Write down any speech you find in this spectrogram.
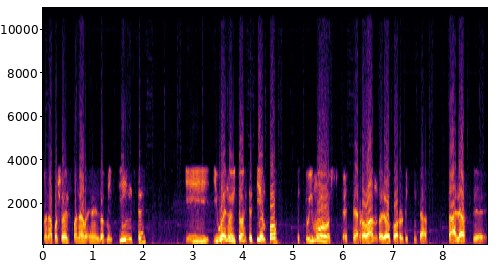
con apoyo del FONAM en el 2015, y, y bueno, y todo este tiempo estuvimos este, robándolo por distintas salas de,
